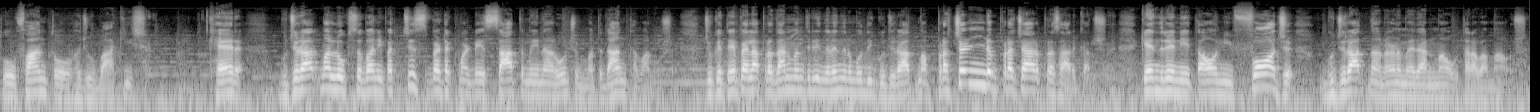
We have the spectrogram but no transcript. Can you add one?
તોફાન તો હજુ બાકી છે. ખેર ગુજરાતમાં લોકસભાની પચીસ બેઠક માટે સાત મેના રોજ મતદાન થવાનું છે. જોકે તે પહેલાં પ્રધાનમંત્રી નરેન્દ્ર મોદી ગુજરાતમાં પ્રચંડ પ્રચાર પ્રસાર કરશે. કેન્દ્રીય નેતાઓની ફોજ ગુજરાતના રણ મેદાનમાં ઉતારવામાં આવશે.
